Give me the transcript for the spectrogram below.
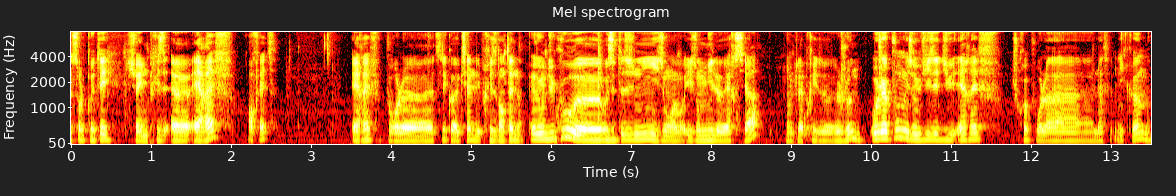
sur le côté, tu as une prise RF, en fait. RF pour le, tu sais, coaxial, les prises d'antenne. Et donc du coup, euh, aux États-Unis, ils ont, mis le RCA, donc la prise euh, jaune. Au Japon, ils ont utilisé du RF, je crois pour la, Famicom.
